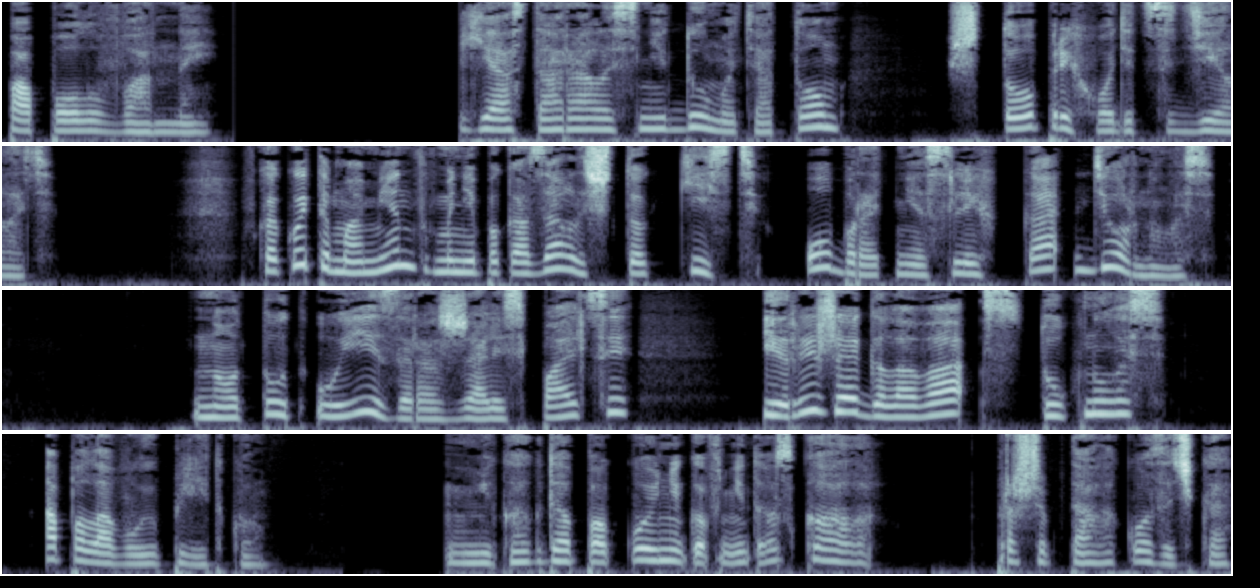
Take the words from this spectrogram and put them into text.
по полу в ванной. Я старалась не думать о том, что приходится делать. В какой-то момент мне показалось, что кисть оборотня слегка дернулась. Но тут у Изы разжались пальцы, и рыжая голова стукнулась о половую плитку. «Никогда покойников не таскала», — прошептала козочка,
